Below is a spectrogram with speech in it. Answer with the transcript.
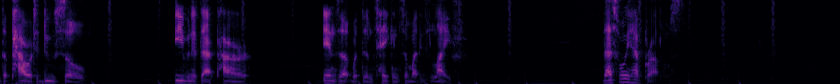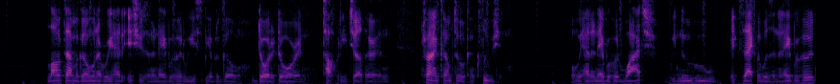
the power to do so, even if that power ends up with them taking somebody's life. That's when we have problems. Long time ago, whenever we had issues in the neighborhood, we used to be able to go door to door and talk with each other and try and come to a conclusion. When we had a neighborhood watch, we knew who exactly was in the neighborhood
